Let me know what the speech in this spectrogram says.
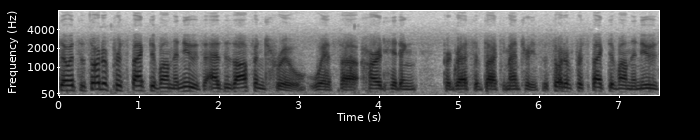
So it's a sort of perspective on the news, as is often true with uh, hard-hitting progressive documentaries, the sort of perspective on the news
